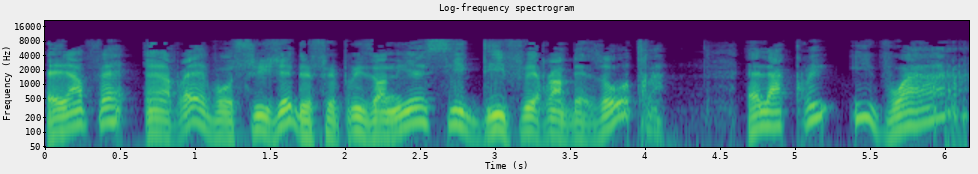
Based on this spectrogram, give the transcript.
Ayant fait un rêve au sujet de ce prisonnier si différent des autres, elle a cru y voir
